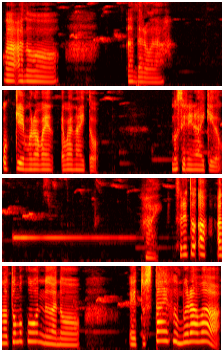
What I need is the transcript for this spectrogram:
まあ、あのなんだろうな。OK もらわないと、乗せれないけど。はい。それと、あ、あの、トモコーヌ、あの、えっと、スタイフ村は、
